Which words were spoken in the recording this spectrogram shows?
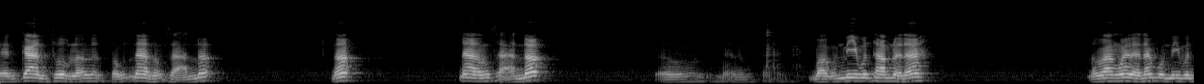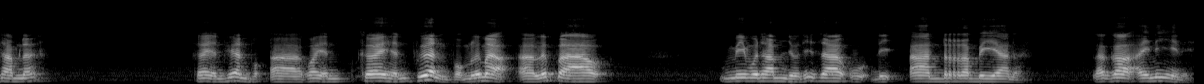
เห็นก้านทูบแล้วสงน่าสงสารเนาะเนาะหน่าสงสารเนาะโอ้น่าสงสาร บอกมันมีบุญธรรมหน่อยนะระวังไว้หน่อยนะบุญมีบุญธรรมนะเคยเห็นเพื่อนอ่าเคยเห็นเคยเห็นเพื่อน ผมหรือเปล่อ่าหรือเปล่า มีบุญธรรมอยู่ที่ซาอุดิอาระเบียนะแล้วก็ไอ้นี่นี่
